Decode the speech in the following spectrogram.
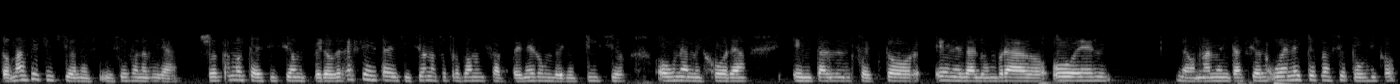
tomás decisiones y dices, bueno, mira, yo tomo esta decisión, pero gracias a esta decisión nosotros vamos a obtener un beneficio o una mejora en tal sector, en el alumbrado o en la ornamentación o en este espacio público,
